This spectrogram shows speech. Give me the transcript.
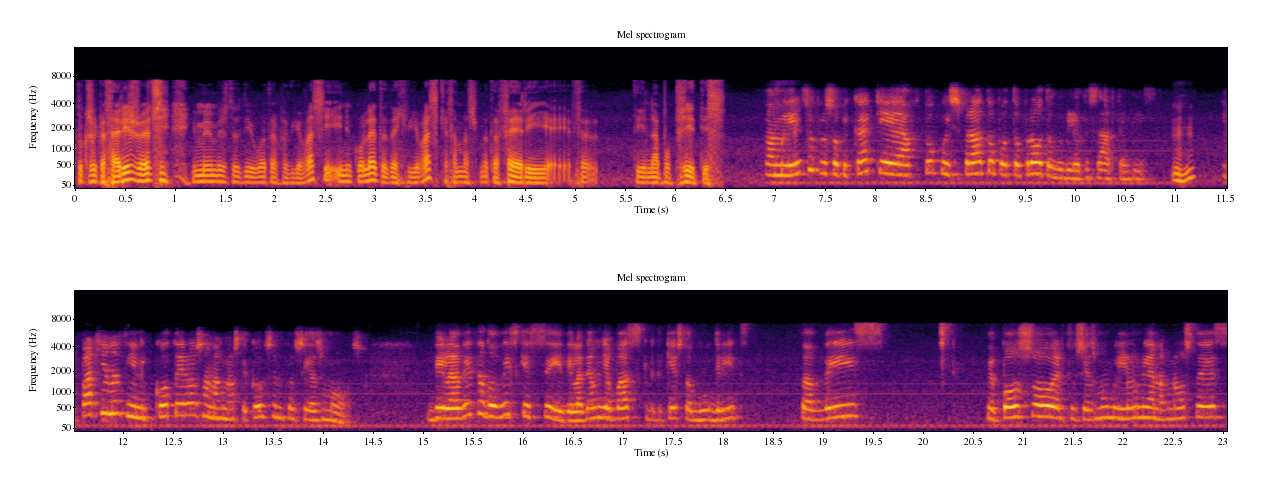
το ξεκαθαρίζω έτσι, μην νομίζετε ότι εγώ τα έχω διαβάσει. Η Νικολέτα τα έχει διαβάσει και θα μας μεταφέρει ε, την άποψή της. Θα μιλήσω προσωπικά και αυτό που εισπράττω από το πρώτο βιβλίο της Άρτεμις. Υπάρχει ένας γενικότερος αναγνωστικός ενθουσιασμός. Δηλαδή θα το δεις και εσύ. Δηλαδή αν διαβάσεις κριτικές στο Goodreads, θα δεις με πόσο ενθουσιασμό μιλούν οι αναγνώστες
